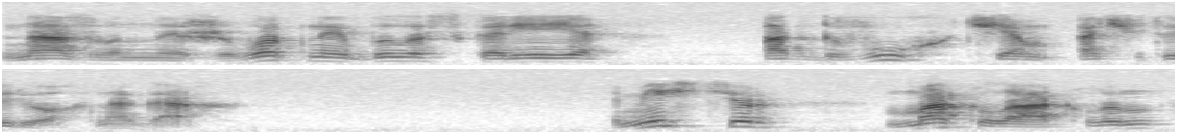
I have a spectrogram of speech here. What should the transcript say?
названное животное было скорее о двух, чем о четырех ногах. Мистер Маклаклан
